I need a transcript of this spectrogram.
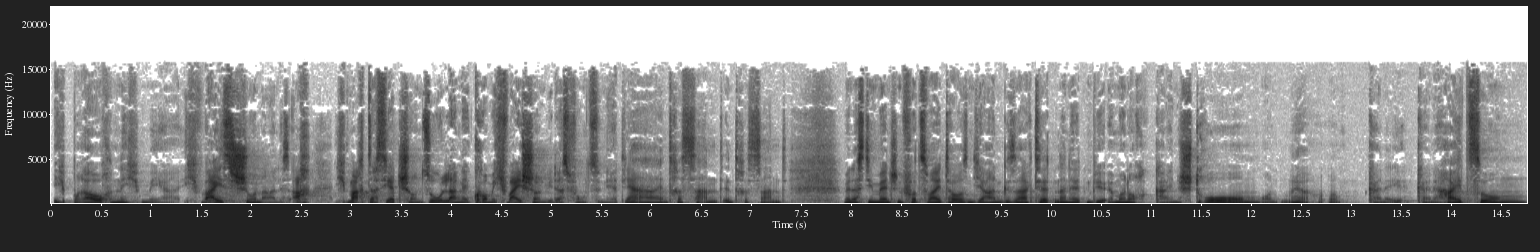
ich brauche nicht mehr. Ich weiß schon alles. Ach, ich mache das jetzt schon so lange. Komm, ich weiß schon, wie das funktioniert. Ja, interessant, interessant. Wenn das die Menschen vor 2000 Jahren gesagt hätten, dann hätten wir immer noch keinen Strom und ja, keine, keine Heizung.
